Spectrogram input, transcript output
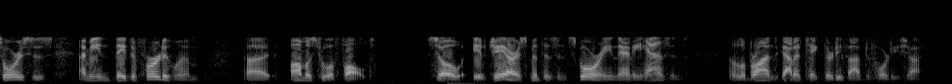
sources. I mean, they defer to him uh, almost to a fault. So if J.R. Smith isn't scoring and he hasn't, LeBron's got to take 35 to 40 shots.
